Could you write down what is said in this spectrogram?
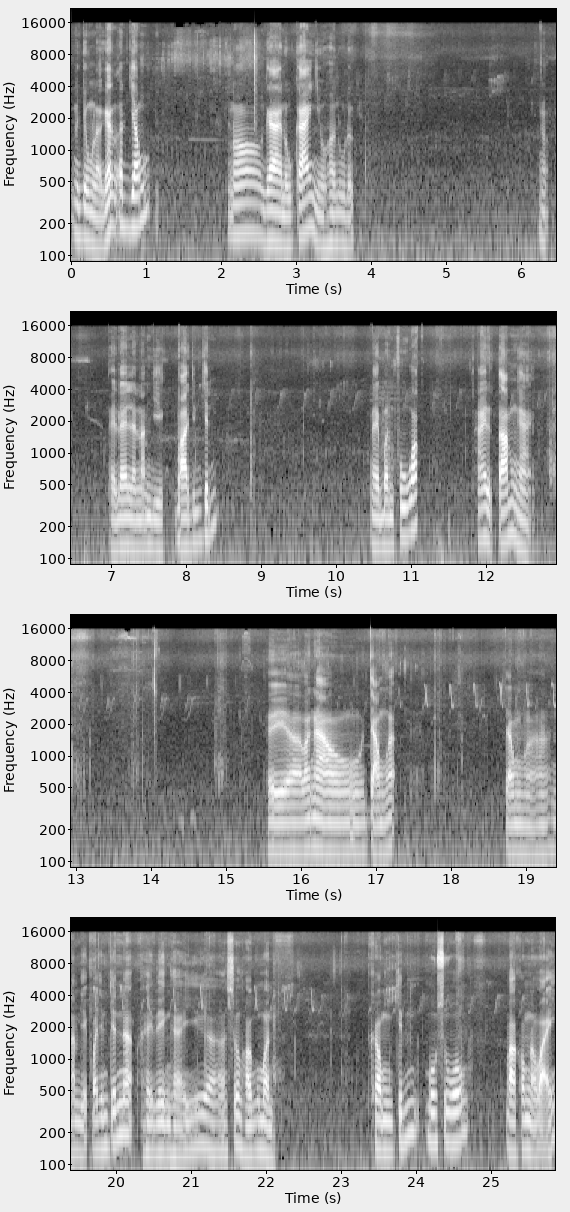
nói chung là rất ít giống. Nó ra nụ cái nhiều hơn nụ đực thì đây là Nam Việt 399 này, bên Phú Quốc, hái được 8 ngày thì à, bạn nào trồng á, trồng à, Nam Việt 399 á, thì liên hệ với à, số điện thoại của mình. 0944 3057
